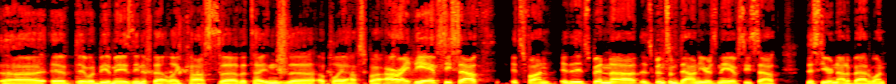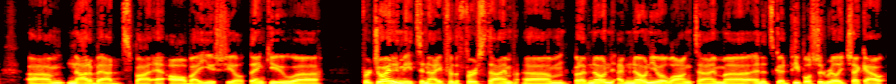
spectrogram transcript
uh, it, it would be amazing if that like costs uh, the Titans a playoff spot. All right, the AFC South it's fun. It, has been uh, it's been some down years in the AFC South this year. Not a bad one. Um, not a bad spot at all by you, Sheil. Thank you uh, for joining me tonight for the first time. Um, but I've known I've known you a long time, uh, and it's good. People should really check out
